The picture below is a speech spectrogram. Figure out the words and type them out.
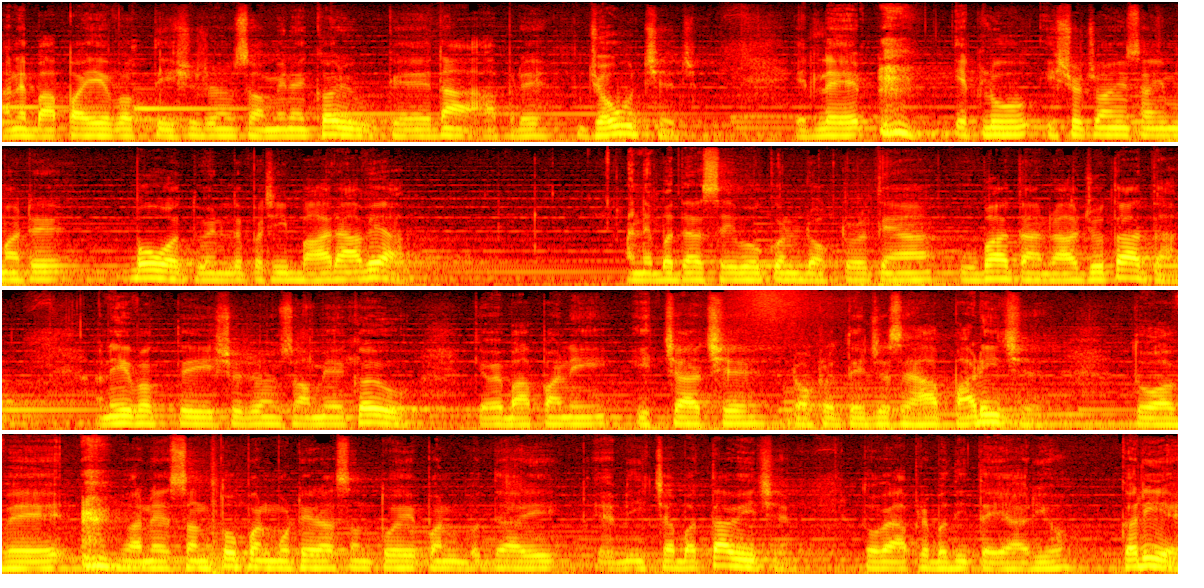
અને બાપા એ વખતે ઈશ્વરચંદ્ર સ્વામીને કહ્યું કે ના, આપણે જવું જ છે જ. એટલે એટલું ઈશ્વરચંદ્ર સ્વામી માટે બહુ હતું. એટલે પછી બહાર આવ્યા અને બધા સેવકો અને ડૉક્ટરો ત્યાં ઊભા હતા રાહ જોતા હતા. અને એ વખતે ઈશ્વરચંદ્ર સ્વામીએ કહ્યું કે હવે બાપાની ઈચ્છા છે, ડૉક્ટર તેજસે હા પાડી છે. તો હવે અને સંતો પણ, મોટેરા સંતોએ પણ બધા ઈચ્છા બતાવી છે. તો હવે આપણે બધી તૈયારીઓ કરીએ,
